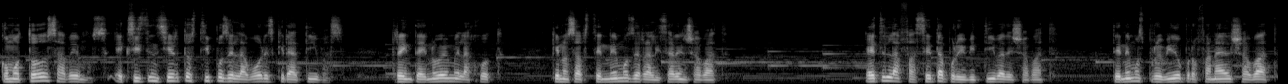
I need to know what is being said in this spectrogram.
Como todos sabemos, existen ciertos tipos de labores creativas, 39 melajot, que nos abstenemos de realizar en Shabbat. Esta es la faceta prohibitiva de Shabbat. Tenemos prohibido profanar el Shabbat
